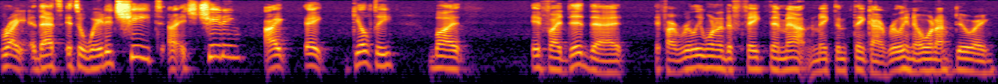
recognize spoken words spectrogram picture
Right. That's it's a way to cheat. Uh, it's cheating. I hey, guilty. But if I did that, if I really wanted to fake them out and make them think I really know what I'm doing,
